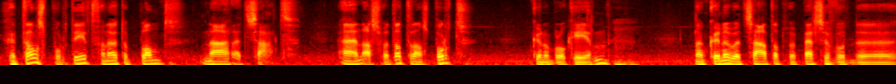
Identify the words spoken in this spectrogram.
getransporteerd vanuit de plant naar het zaad. En als we dat transport kunnen blokkeren... dan kunnen we het zaad dat we persen voor de,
